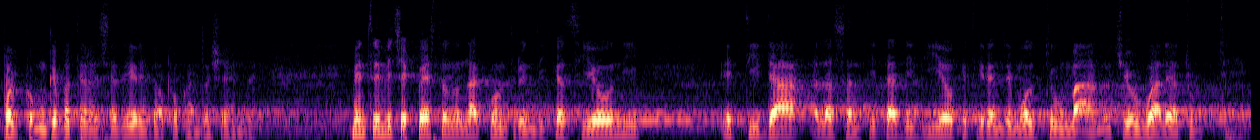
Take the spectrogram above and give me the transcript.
Poi comunque batterà il sedere dopo quando scende. Mentre invece questo non ha controindicazioni e ti dà la santità di Dio che ti rende molto umano, cioè uguale a tutti.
